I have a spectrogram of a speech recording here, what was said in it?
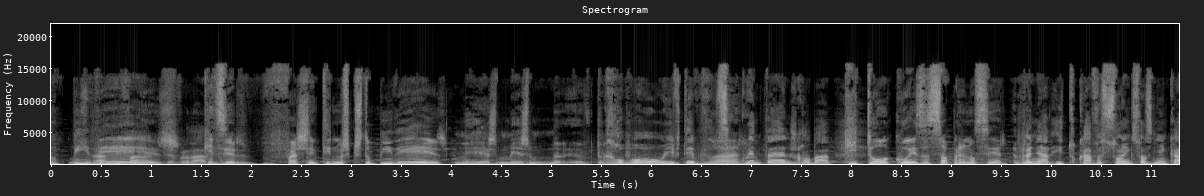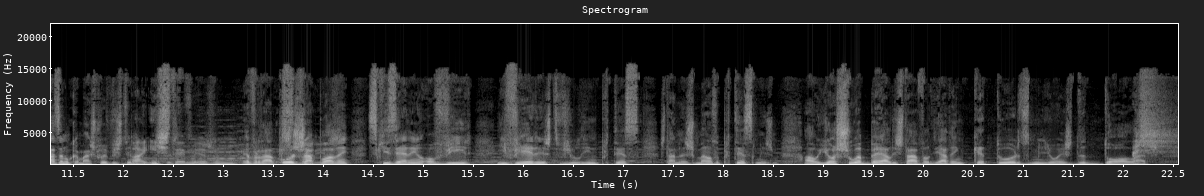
um Stradivarius, Estupidez! É verdade. Quer dizer, faz sentido, mas que estupidez! Mesmo, mesmo. Roubou e teve Claro. 50 anos roubado. Quitou a coisa só para não ser. Apanhado e tocava só em, sozinho em casa, nunca mais foi visto em isto é mesmo. É verdade. Que Hoje já podem, se quiserem ouvir e ver este violino, pertence, está nas mãos, pertence mesmo ao Joshua Bell e está avaliado em 14 milhões de dólares.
